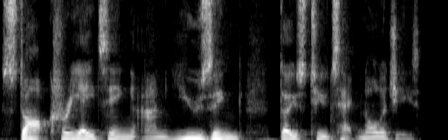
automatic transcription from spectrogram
start creating and using those two technologies.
